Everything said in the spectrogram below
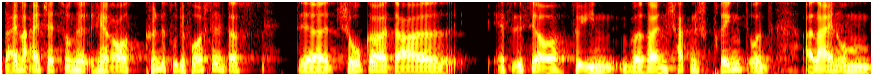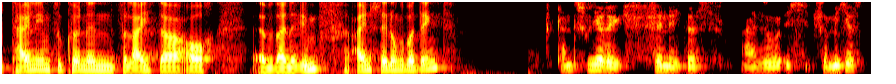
deiner Einschätzung heraus, könntest du dir vorstellen, dass der Joker da es ist ja für ihn über seinen Schatten springt und allein um teilnehmen zu können, vielleicht da auch äh, seine Impfeinstellung überdenkt? Ganz schwierig, finde ich das. Also ich, für mich ist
